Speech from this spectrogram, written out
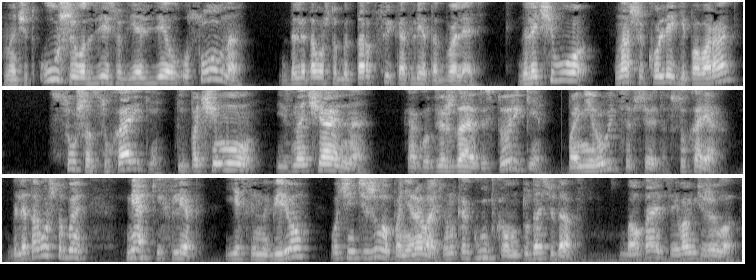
Значит, уши вот здесь вот я сделал условно для того, чтобы торцы котлет обвалять. Для чего наши коллеги-повара сушат сухарики и почему изначально, как утверждают историки, панируется все это в сухарях. Для того, чтобы мягкий хлеб, если мы берем, очень тяжело панировать. Он как губка, он туда-сюда болтается, и вам тяжело.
